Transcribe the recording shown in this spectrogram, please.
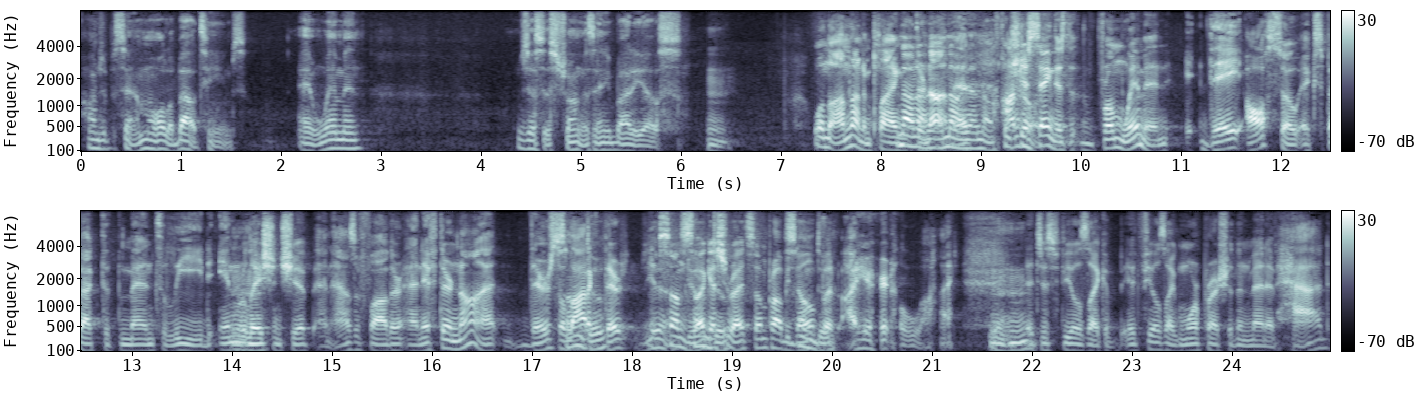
100%. I'm all about teams. and women just as strong as anybody else. Hmm. Well, no, I'm not implying No, that they're no, not. no, man. no, no, for I'm just saying this from women. They also expect that the men to lead in Mm-hmm. relationship and as a father. And if they're not, there's a lot do. of there's yeah, Yeah, some do. I guess do. you're right. Some probably Some don't, do. but I hear it a lot. It just feels like a, it feels like more pressure than men have had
